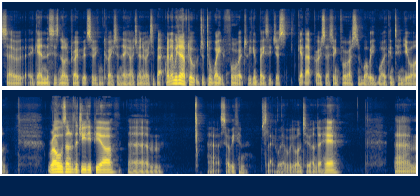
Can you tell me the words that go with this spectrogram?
so again, this is not appropriate. So we can create an AI generated background, and we don't have to, to, to, wait for it. We can basically just get that processing for us, and while we while we continue on. Roles under the GDPR. Um, uh, so we can select whatever we want to under here. Um,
